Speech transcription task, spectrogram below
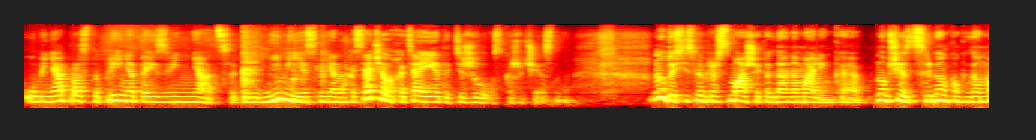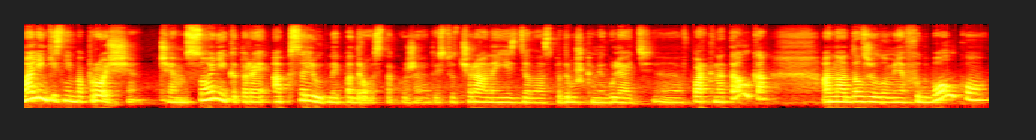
у меня просто принято извиняться перед ними, если я накосячила, хотя и это тяжело, скажу честно. Ну, то есть, если, например, с Машей, когда она маленькая, ну, вообще с ребенком, когда он маленький, с ним попроще, чем с Соней, которая абсолютный подросток уже. То есть, вот вчера она ездила с подружками гулять э, в парк Наталка, она одолжила у меня футболку,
